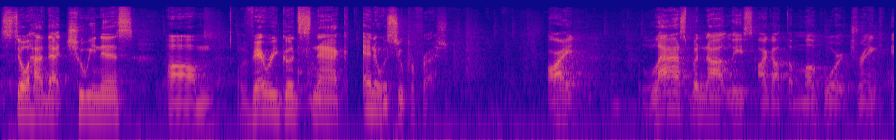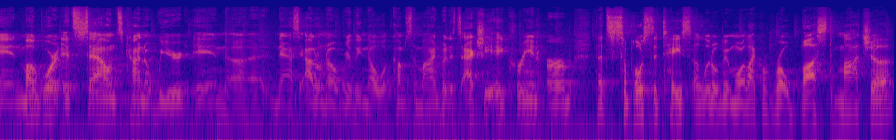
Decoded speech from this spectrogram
still had that chewiness. Um, very good snack, and it was super fresh. All right. Last but not least, I got the mugwort drink, and mugwort. It sounds kind of weird and uh, nasty. I don't know really know what comes to mind, but it's actually a Korean herb that's supposed to taste a little bit more like a robust matcha.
